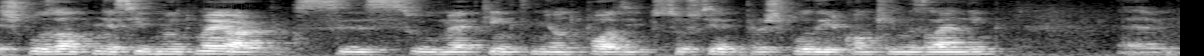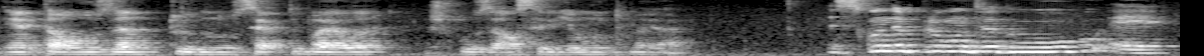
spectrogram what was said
explosão tinha sido muito maior, porque se, se, o Mad King tinha um depósito suficiente para explodir com King's Landing, então usando tudo no set de Baylor, a explosão seria muito maior. A segunda pergunta do Hugo é:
